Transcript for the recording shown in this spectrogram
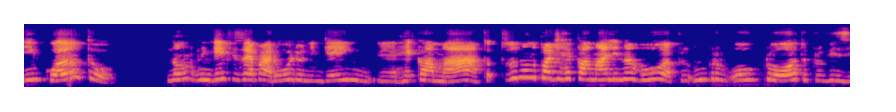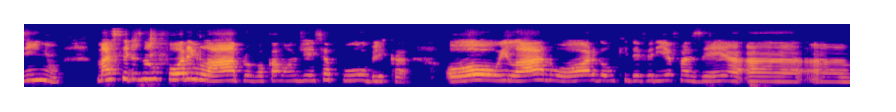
enquanto não, ninguém fizer barulho, ninguém é, reclamar, todo mundo pode reclamar ali na rua, um pro, ou para o outro, para o vizinho, mas se eles não forem lá provocar uma audiência pública, ou ir lá no órgão que deveria fazer a, a a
